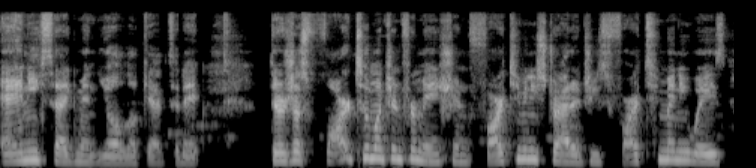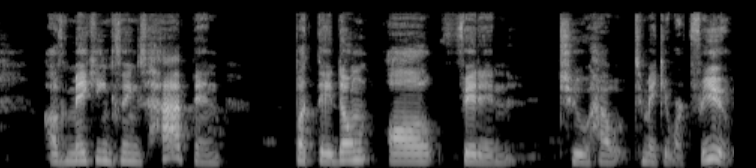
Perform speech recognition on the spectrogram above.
any segment you'll look at today, there's just far too much information, far too many strategies, far too many ways of making things happen but they don't all fit in to how to make it work for you.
